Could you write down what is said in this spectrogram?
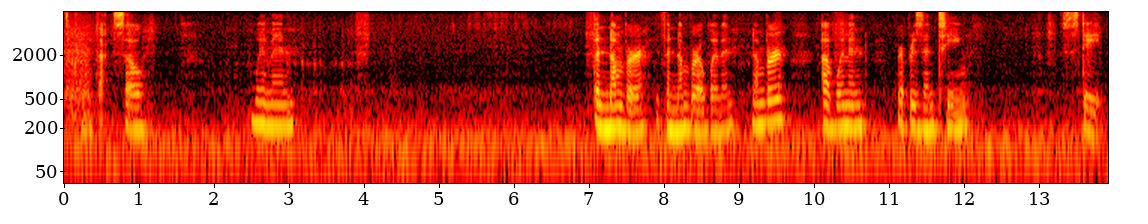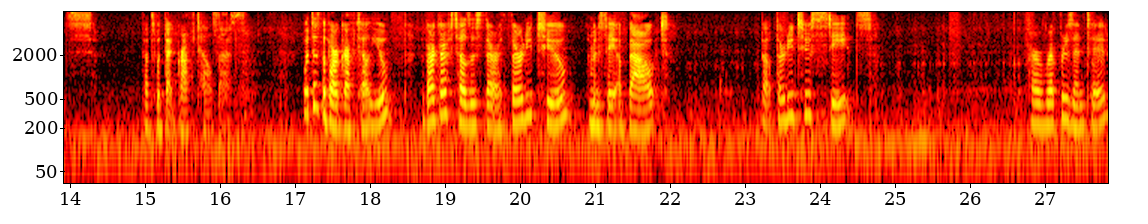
something like that. So, women, the number, it's a number of women, number of women representing states. That's what that graph tells us. What does the bar graph tell you? The bar graph tells us there are 32, I'm going to say about, about 32 states are represented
